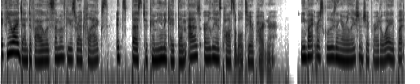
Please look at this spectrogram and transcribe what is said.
If you identify with some of these red flags, it's best to communicate them as early as possible to your partner. You might risk losing a relationship right away, but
